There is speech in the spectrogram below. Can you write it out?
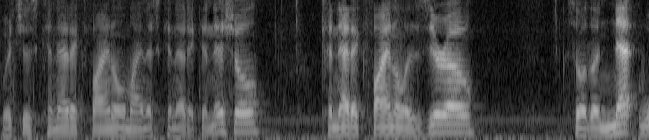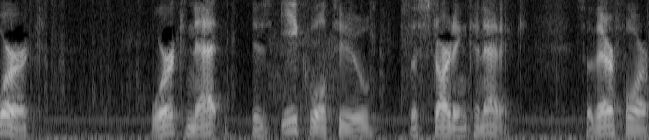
which is kinetic final minus kinetic initial. Kinetic final is zero. So the net work, work net, is equal to the starting kinetic. So therefore,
